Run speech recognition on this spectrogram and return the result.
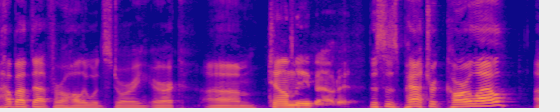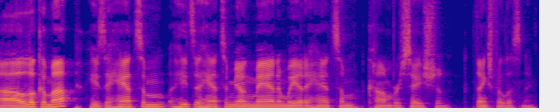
how about that for a Hollywood story, Eric? Um, Tell me about it. this is Patrick Carlisle. Uh, look him up. He's a handsome he's a handsome young man, and we had a handsome conversation. Thanks for listening.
